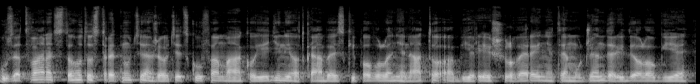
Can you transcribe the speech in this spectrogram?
Uzatvárať z tohoto stretnutia, že otec Kufa má ako jediný od KBSky povolenie na to, aby riešil verejne tému gender ideológie,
